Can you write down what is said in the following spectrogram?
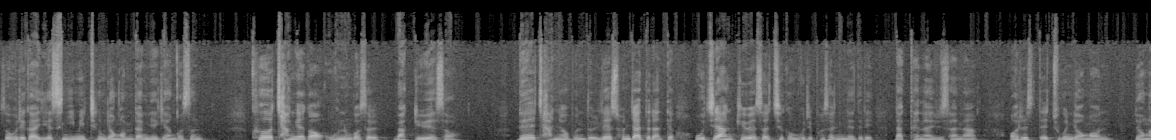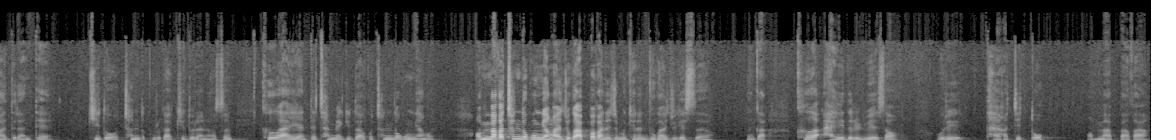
그래서 우리가 이게 스님이 지금 영험담 얘기한 것은 그 장애가 오는 것을 막기 위해서 내 자녀분들, 내 손자들한테 오지 않기 위해서 지금 우리 보살님네들이 낙태나 유사나 어렸을 때 죽은 영혼 영아들한테 기도, 천도 우리가 기도라는 것은 그 아이한테 참여 기도하고 천도 공양을 엄마가 천도 공양 해주고 아빠가 내주면 걔는 누가 주겠어요. 그러니까 그 아이들을 위해서 우리 다 같이 또 엄마 아빠가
